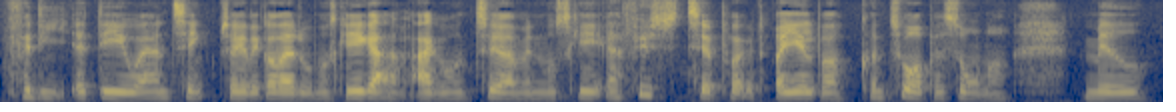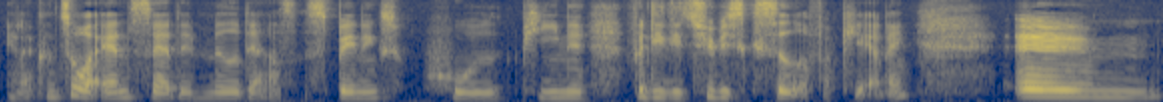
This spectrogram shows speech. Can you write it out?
fordi at det jo er en ting, så kan det godt være, at du måske ikke er argumentør, men måske er fysioterapeut og hjælper kontorpersoner med, eller kontoransatte med deres spændingshovedpine, fordi de typisk sidder forkert. Ikke? Øhm,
